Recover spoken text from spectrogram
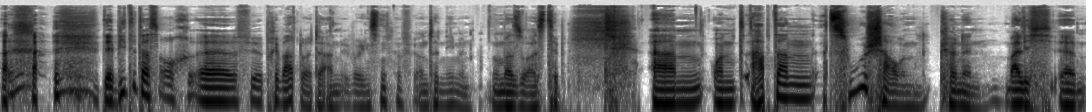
der bietet das auch äh, für Privatleute an, übrigens nicht nur für Unternehmen. Nur mal so als Tipp. Ähm, und habe dann zuschauen können, weil ich ähm,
